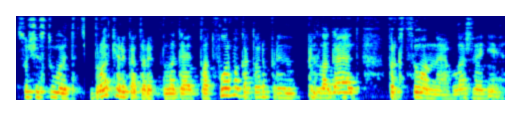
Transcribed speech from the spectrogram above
существуют брокеры, которые предлагают платформы, которые предлагают фракционное вложение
